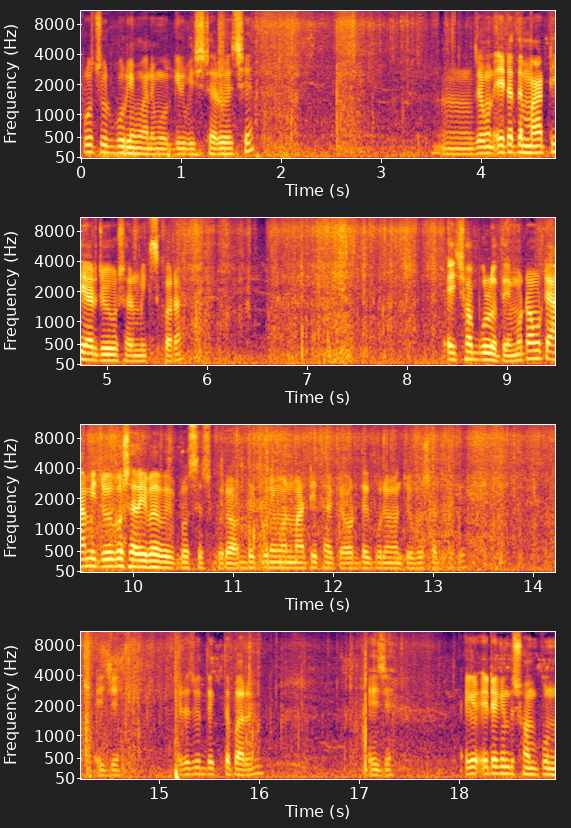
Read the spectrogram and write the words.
প্রচুর পরিমাণে মুরগির বিষটা রয়েছে। যেমন এটাতে মাটি আর জৈব সার মিক্স করা। এই সবগুলোতে মোটামুটি আমি জৈব সার এইভাবে প্রসেস করি, অর্ধেক পরিমাণ মাটি থাকে, অর্ধেক পরিমাণ জৈব সার থাকে। এই যে, এটা যদি দেখতে পারেন, এই যে এটা কিন্তু সম্পূর্ণ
